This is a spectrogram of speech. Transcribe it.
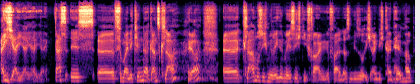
Eieieiei. Das ist äh, für meine Kinder ganz klar. Ja, äh, klar muss ich mir regelmäßig die Frage gefallen lassen, wieso ich eigentlich keinen Helm habe.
